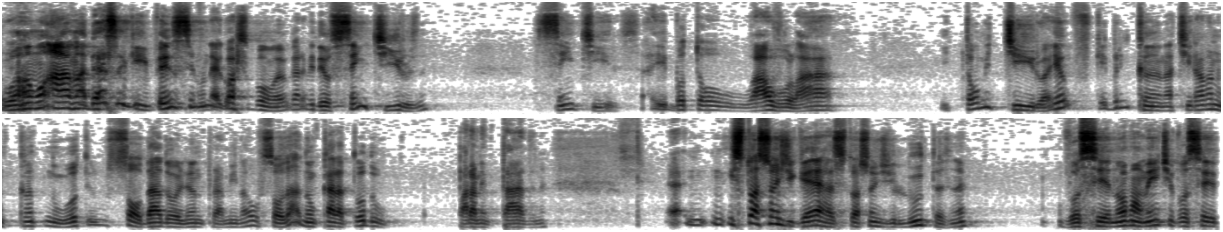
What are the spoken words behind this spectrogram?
Eu amo uma arma dessa aqui. Pensa em um negócio bom. Aí o cara me deu 100 tiros, né? 100 tiros. Aí botou o alvo lá, e tome tiro. Aí eu fiquei brincando, atirava num canto, no outro, e o soldado olhando para mim lá, o soldado, um cara todo paramentado, né? É, em situações de guerra, situações de lutas, né? Você, normalmente, você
